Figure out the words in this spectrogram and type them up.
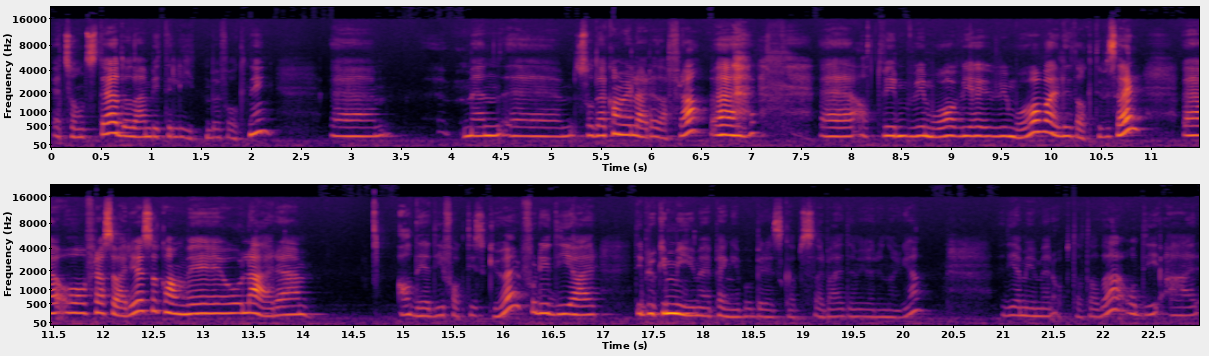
et sånt sted, og det er en bitte liten befolkning. Eh, men eh, Så det kan vi lære derfra. Eh, at vi, vi, må, vi, vi må være litt aktive selv. Eh, og fra Sverige så kan vi jo lære av det de faktisk gjør. Fordi de, er, de bruker mye mer penger på beredskapsarbeid enn vi gjør i Norge. De er mye mer opptatt av det, og de er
